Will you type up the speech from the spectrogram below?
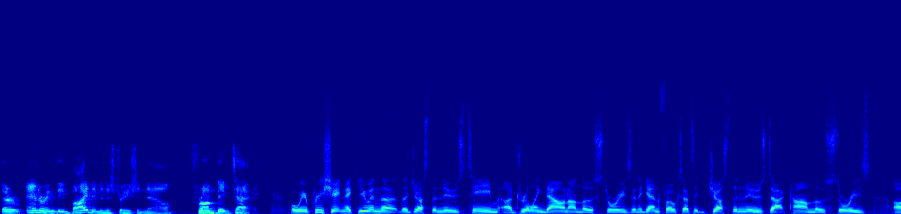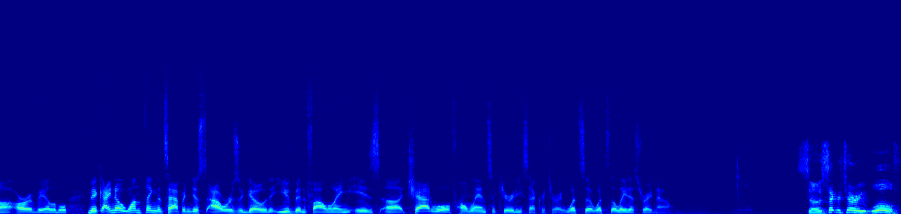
that are entering the Biden administration now from big tech. Well, we appreciate, Nick, you and the, the Just the News team uh, drilling down on those stories. And again, folks, that's at justthenews.com. Those stories uh, are available. Nick, I know one thing that's happened just hours ago that you've been following is uh, Chad Wolf, Homeland Security Secretary. What's, uh, what's the latest right now? So, Secretary Wolf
